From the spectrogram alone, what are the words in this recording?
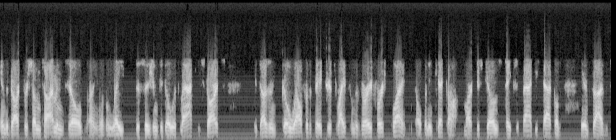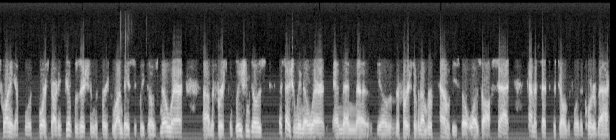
in the dark for some time until uh, you know the late decision to go with Mac. He starts. It doesn't go well for the Patriots right from the very first play, opening kickoff. Marcus Jones takes it back. He's tackled inside the 20, got four, four starting field position. The first run basically goes nowhere. Uh, the first completion goes essentially nowhere. And then, uh, you know, the first of a number of penalties, though it was offset, kind of sets the tone before the quarterback,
